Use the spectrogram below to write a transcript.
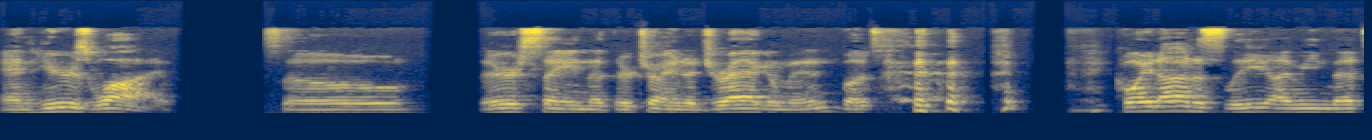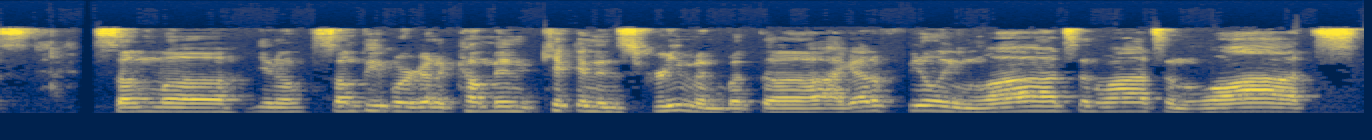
and here's why. So they're saying that they're trying to drag them in, but quite honestly, I mean that's some uh, you know some people are going to come in kicking and screaming, but uh, I got a feeling lots and lots and lots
